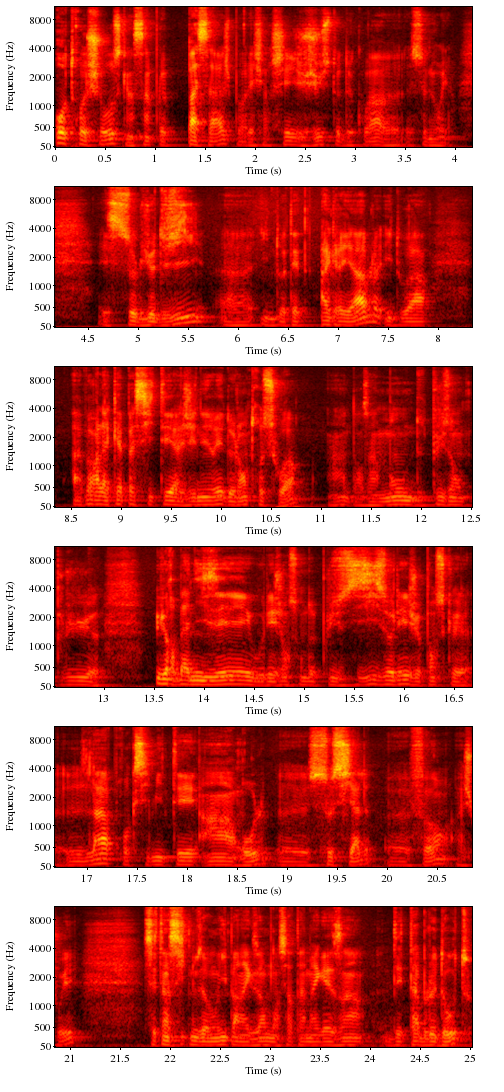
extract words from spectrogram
autre chose qu'un simple passage pour aller chercher juste de quoi euh, se nourrir. Et ce lieu de vie, euh, il doit être agréable, il doit avoir la capacité à générer de l'entre-soi, hein, dans un monde de plus en plus urbanisé, où les gens sont de plus isolés, je pense que la proximité a un rôle social fort à jouer. C'est ainsi que nous avons mis par exemple dans certains magasins des tables d'hôtes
